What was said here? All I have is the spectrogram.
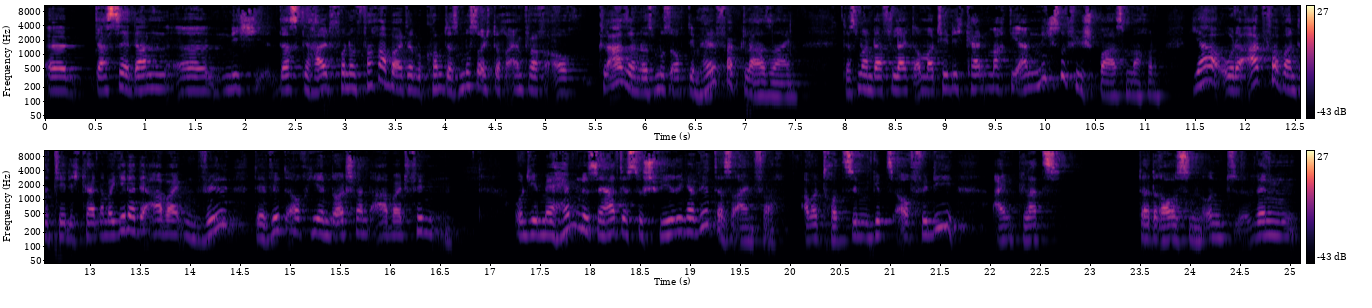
äh, dass er dann äh, nicht das Gehalt von einem Facharbeiter bekommt. Das muss euch doch einfach auch klar sein. Das muss auch dem Helfer klar sein. Dass man da vielleicht auch mal Tätigkeiten macht, die einem nicht so viel Spaß machen. Ja, oder artverwandte Tätigkeiten. Aber jeder, der arbeiten will, der wird auch hier in Deutschland Arbeit finden. Und je mehr Hemmnisse er hat, desto schwieriger wird das einfach. Aber trotzdem gibt's auch für die einen Platz da draußen. Und wenn,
